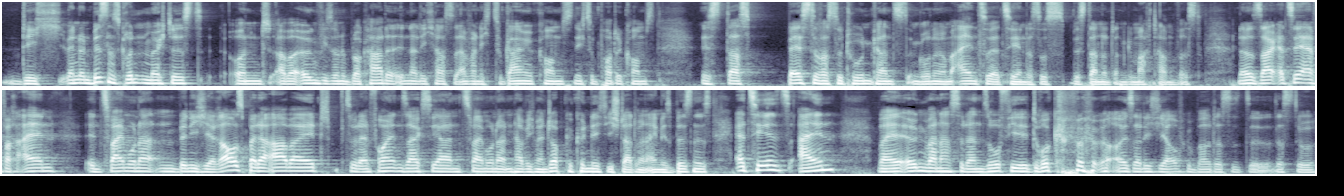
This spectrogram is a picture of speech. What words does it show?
dich, wenn du ein Business gründen möchtest und aber irgendwie so eine Blockade innerlich hast und einfach nicht zugange kommst, nicht zum Potte kommst, ist das Beste, was du tun kannst, im Grunde genommen allen zu erzählen, dass du es bis dann und dann gemacht haben wirst. Ne, sag, erzähl einfach allen, in zwei Monaten bin ich hier raus bei der Arbeit. Zu deinen Freunden sagst du ja, in zwei Monaten habe ich meinen Job gekündigt, ich starte mein eigenes Business. Erzähl es allen, weil irgendwann hast du dann so viel Druck äußerlich hier aufgebaut, dass du, dass du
